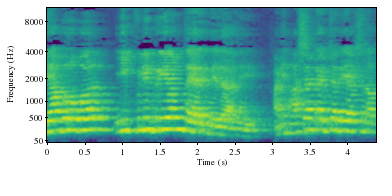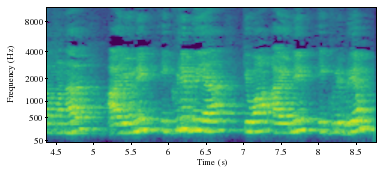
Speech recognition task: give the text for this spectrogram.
याबरोबर इक्विलिब्रियम तयार केलेलं आहे. आणि अशा टाइपच्या रिएक्शन आपण म्हणणार आयोनिक इक्विलिब्रिया किंवा आयोनिक इक्विलिब्रियम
